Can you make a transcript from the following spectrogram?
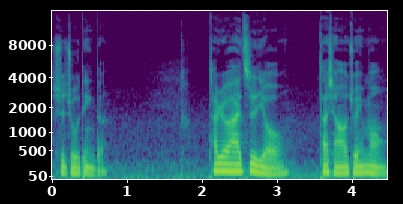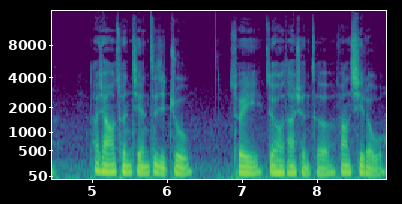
是注定的。他热爱自由，他想要追梦，他想要存钱自己住，所以最后他选择放弃了我。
